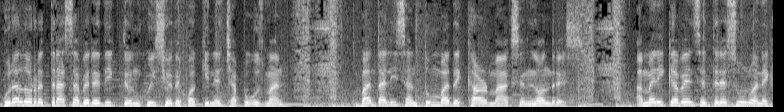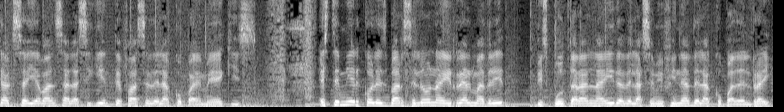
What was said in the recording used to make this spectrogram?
Jurado retrasa veredicto en juicio de Joaquín El Chapo Guzmán. Vandalizan tumba de Karl Marx en Londres. América vence 3-1 a Necaxa y avanza a la siguiente fase de la Copa MX. Este miércoles Barcelona y Real Madrid disputarán la ida de la semifinal de la Copa del Rey.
